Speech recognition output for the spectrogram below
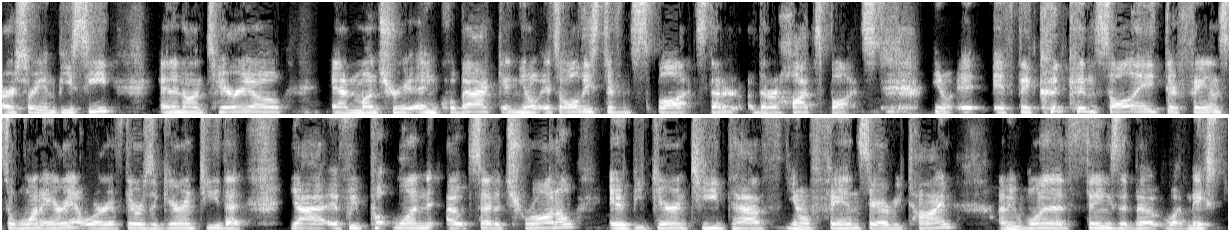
or sorry, in BC and in Ontario and Montreal and Quebec, and you know, it's all these different spots that are that are hot spots. You know, if they could consolidate their fans to one area, or if there was a guarantee that, yeah, if we put one outside of Toronto, it would be guaranteed to have you know fans there every time. I mean, one of the things about what makes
